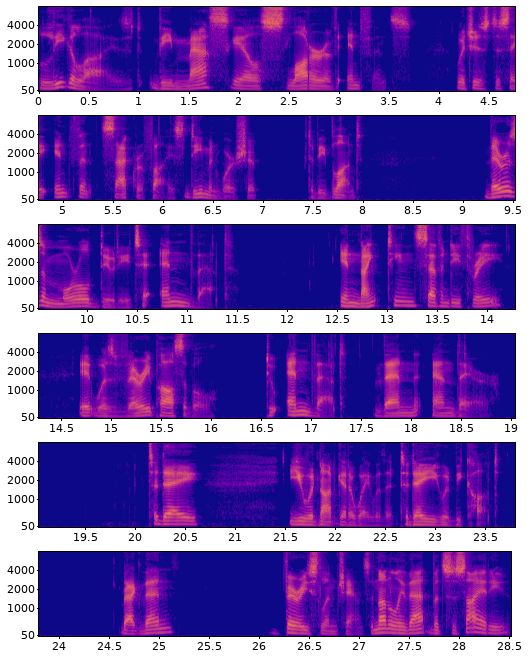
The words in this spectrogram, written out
legalized the mass scale slaughter of infants, which is to say, infant sacrifice, demon worship, to be blunt, there is a moral duty to end that. In 1973, it was very possible to end that then and there. Today, you would not get away with it. Today, you would be caught. Back then, very slim chance. And not only that, but society,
